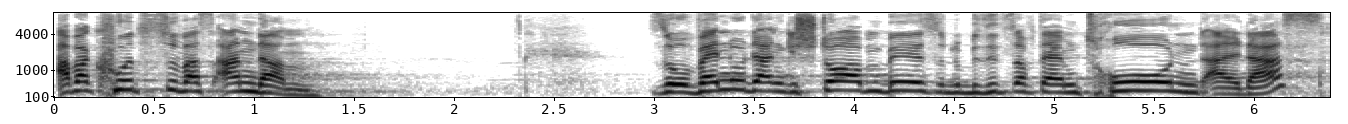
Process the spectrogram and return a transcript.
aber kurz zu was anderem. So, wenn du dann gestorben bist und du besitzt auf deinem Thron und all das,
